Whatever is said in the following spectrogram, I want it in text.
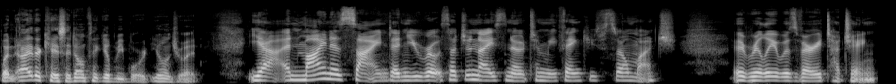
But in either case, I don't think you'll be bored. You'll enjoy it. Yeah. And mine is signed and you wrote such a nice note to me. Thank you so much. It really was very touching.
